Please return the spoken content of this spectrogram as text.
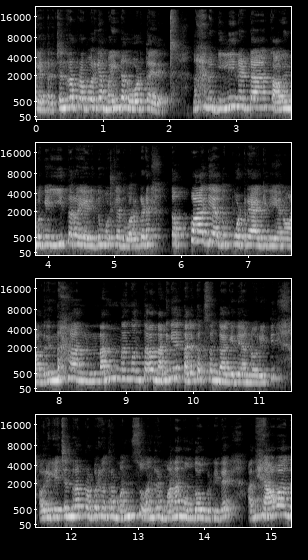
ಕೇಳ್ತಾರೆ. ಚಂದ್ರಪ್ರಭ ಅವರಿಗೆ ಮೈಂಡಲ್ಲಿ ಓಡ್ತಾ ಇದೆ. ನಾನು ಗಿಲ್ಲಿ ನಟ ಕಾವಿನ ಬಗ್ಗೆ ಈ ಥರ ಹೇಳಿದ್ದು ಮೋಸ್ಟ್ಲಿ ಅದು ಹೊರಗಡೆ ತಪ್ಪಾಗಿ ಅದು ಪೋಟ್ರೆ ಆಗಿದೆಯೇನೋ ಅದರಿಂದ ನನ್ನ ನಂಗೊಂಥರ ನನಗೆ ತಲೆ ತಗ್ಸಂಗಾಗಿದೆ ಅನ್ನೋ ರೀತಿ ಅವರಿಗೆ ಚಂದ್ರಪ್ರಭರಿಗೆ ಒಂಥರ ಮನಸ್ಸು ಅಂದರೆ ಮನ ನೊಂದೋಗ್ಬಿಟ್ಟಿದೆ. ಅದು ಯಾವಾಗ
